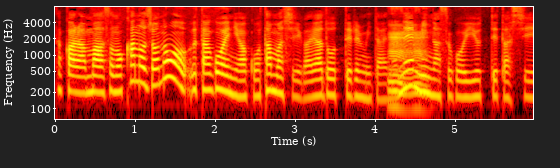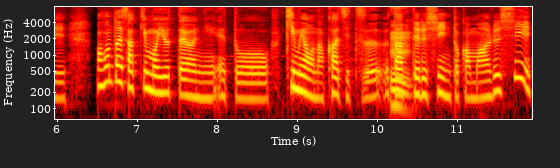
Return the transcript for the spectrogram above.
だからまあその彼女の歌声にはこう魂が宿ってるみたいなね、うんうん、みんなすごい言ってたし、まあ、本当にさっきも言ったように「えっと、奇妙な果実」歌ってるシーンとかもあるし、うん、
